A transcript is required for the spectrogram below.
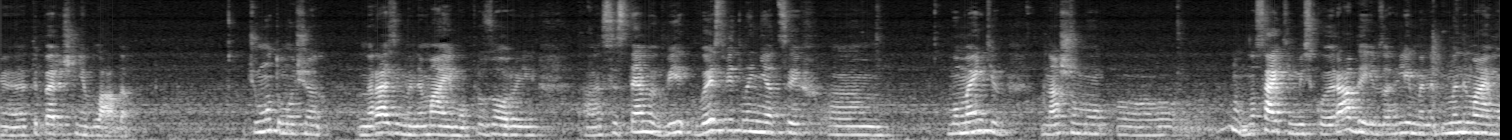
е, теперішня влада. Чому? Тому що наразі ми не маємо прозорої системи ві- висвітлення цих ем, моментів в нашому е, ну, на сайті міської ради, і взагалі ми не, ми не маємо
